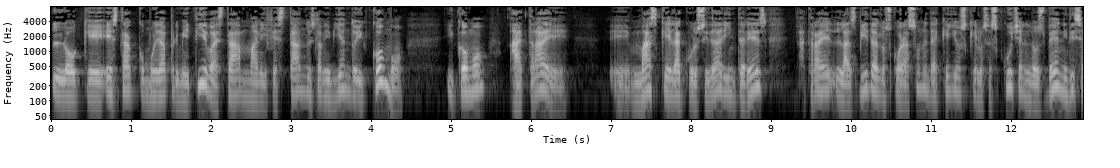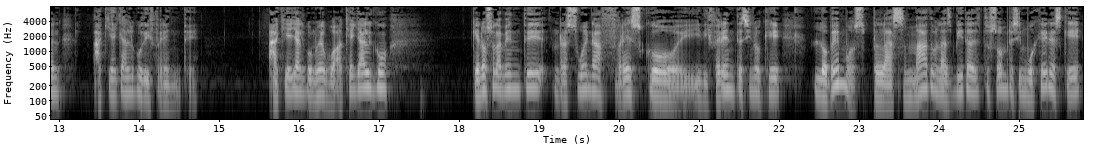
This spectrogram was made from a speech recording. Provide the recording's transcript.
lo que esta comunidad primitiva está manifestando, está viviendo y cómo, y cómo atrae eh, más que la curiosidad e interés, atrae las vidas, los corazones de aquellos que los escuchan, los ven y dicen, aquí hay algo diferente, aquí hay algo nuevo, aquí hay algo que no solamente resuena fresco y diferente, sino que lo vemos plasmado en las vidas de estos hombres y mujeres que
